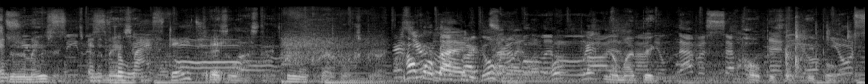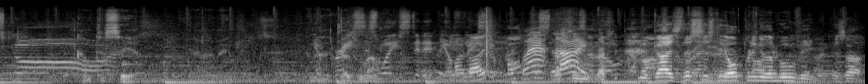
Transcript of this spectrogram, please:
It's been amazing. It's been And it's the amazing. last day today. Today's the last day. It's been an incredible experience. Where's back are You going? You know, my big hope is that people come to see it. You know what I mean? And that it does well. Flat live. No, guys, this is the opening of the movie. There's a,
